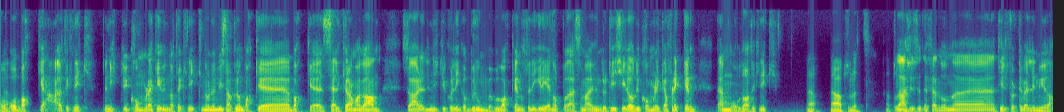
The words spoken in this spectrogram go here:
Og, og bakke er jo teknikk. Det nytter, kommer deg ikke unna teknikk når vi snakker om bakke, bakkeselkramagan. Så er det, det nytter ikke å ligge og brumme på bakken, og så ligger det en oppå deg som er 110 kg, og du kommer deg ikke av flekken. Der må du ha teknikk. Ja, ja, absolutt. Og der syns jeg Defendoen eh, tilførte veldig mye, da.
